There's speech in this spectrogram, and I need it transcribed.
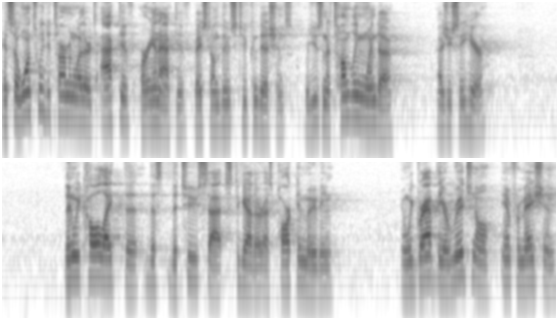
And so once we determine whether it's active or inactive based on those two conditions, we're using a tumbling window, as you see here. Then we collate the, this, the two sets together as parked and moving, and we grab the original information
